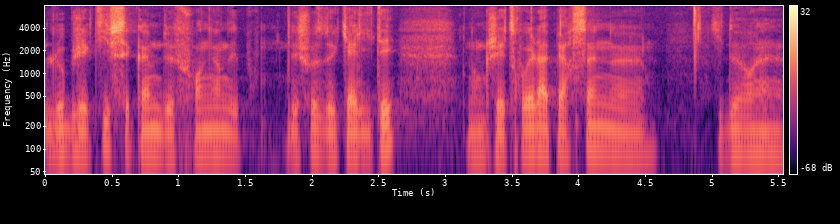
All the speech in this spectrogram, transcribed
l'objectif c'est quand même de fournir des, des choses de qualité. Donc j'ai trouvé la personne euh, qui devrait,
